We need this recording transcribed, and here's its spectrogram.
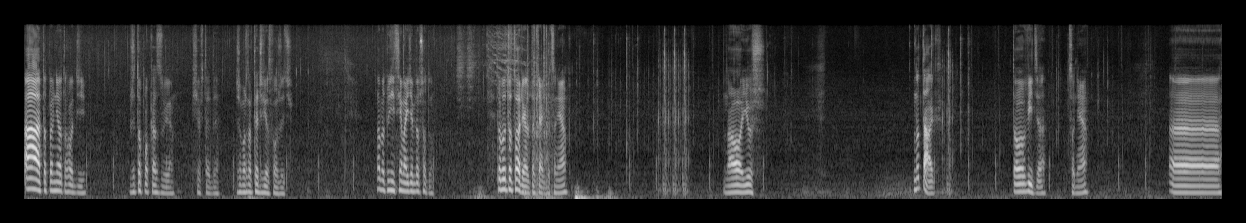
A, to pewnie o to chodzi. Że to pokazuje się wtedy. Że można te drzwi otworzyć. Dobra, tu nic nie ma, idziemy do przodu. To był tutorial, tak jakby, co nie? No, już. No tak. To widzę, co nie? Eee...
